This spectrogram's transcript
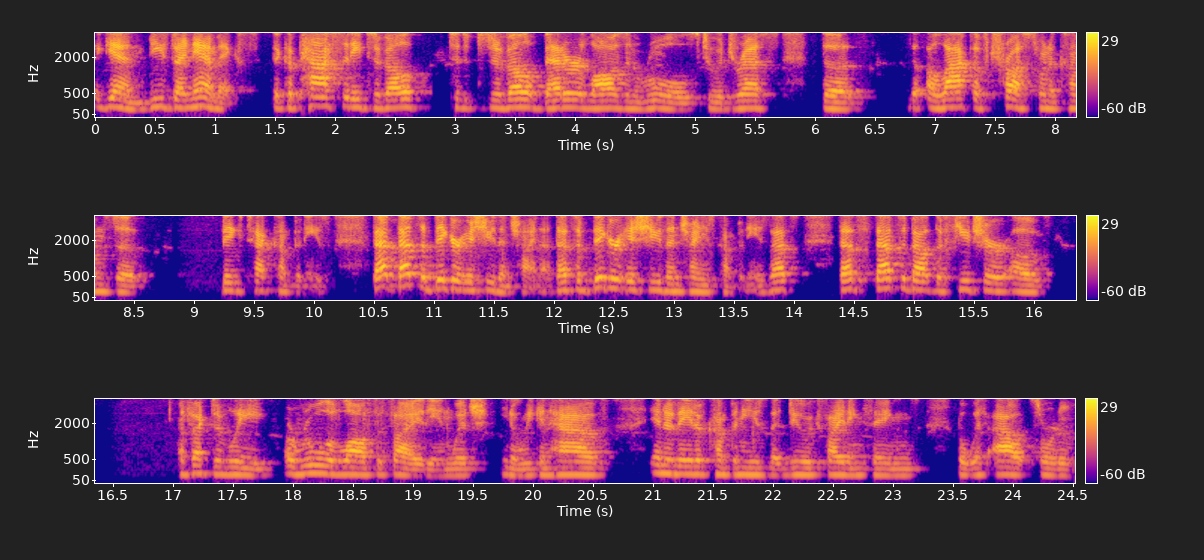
again, these dynamics, the capacity to develop to, to develop better laws and rules to address the, the a lack of trust when it comes to big tech companies. That that's a bigger issue than china. That's a bigger issue than chinese companies. That's that's that's about the future of effectively a rule of law society in which you know we can have innovative companies that do exciting things but without sort of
